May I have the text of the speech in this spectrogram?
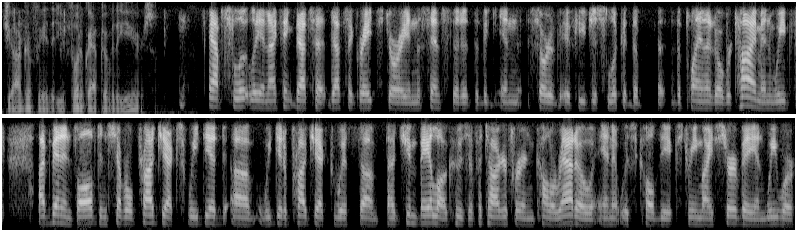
geography that you've photographed over the years. Absolutely, and I think that's a that's a great story in the sense that at the in sort of if you just look at the the planet over time, and we've I've been involved in several projects. We did uh, we did a project with uh, uh, Jim Balog, who's a photographer in Colorado, and it was called the Extreme Ice Survey, and we were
